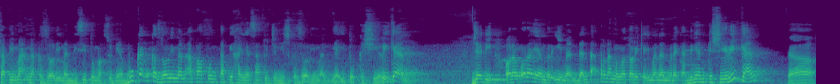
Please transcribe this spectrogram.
Tapi makna kezoliman di situ maksudnya bukan kezoliman apa pun tapi hanya satu jenis kezoliman yaitu kesyirikan. Jadi orang-orang yang beriman dan tak pernah mengotori keimanan mereka dengan kesyirikan, ya,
